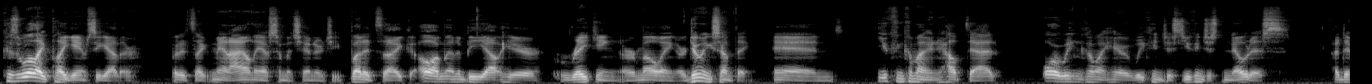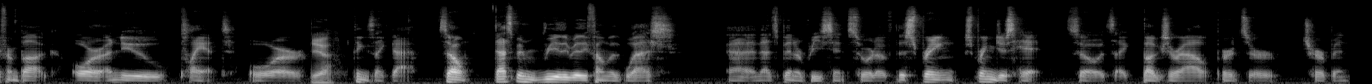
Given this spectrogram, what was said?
because we'll like play games together. But it's like, man, I only have so much energy. But it's like, oh, I'm gonna be out here raking or mowing or doing something, and you can come out and help Dad, or we can come out here. We can just you can just notice a different bug or a new plant or Yeah. things like that. So that's been really really fun with Wes, uh, and that's been a recent sort of the spring spring just hit. So it's like bugs are out, birds are chirping,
